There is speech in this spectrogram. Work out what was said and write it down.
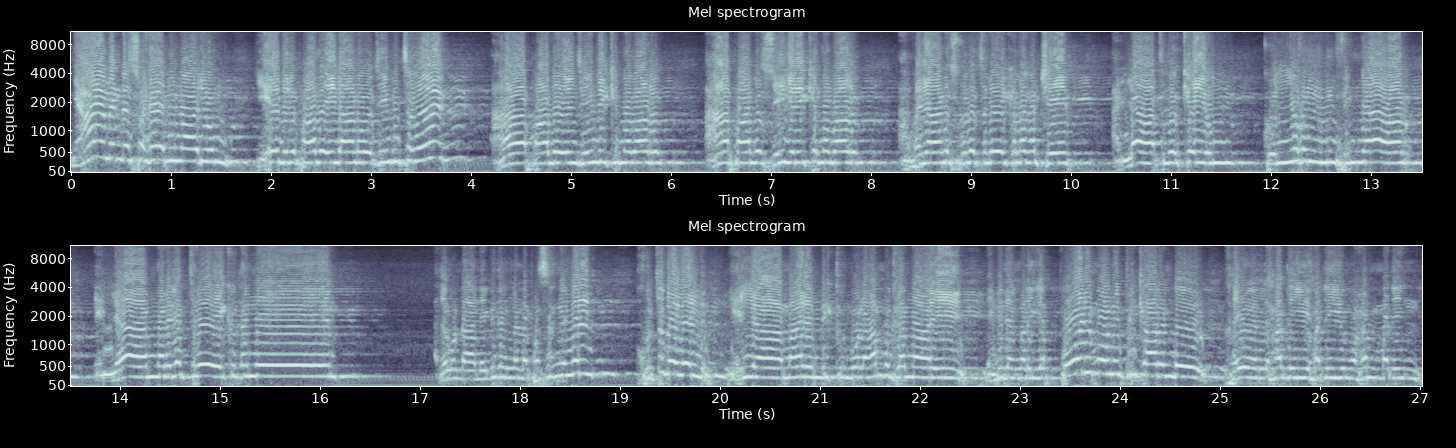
ഞാനും എന്റെ സ്വഹാബിമാരും ഏതൊരു പാതയിലാണോ ജീവിച്ചത്? ആ പാതയിൽ ജീവിക്കുന്നവർ ആ പാത സ്വീകരിക്കുന്നവർ അവരാണ് സ്വർഗത്തിലേക്കുള്ള കക്ഷി. അല്ലാത്തതൊക്കെയും കുഞ്ഞും ഫിന്നാർ എല്ലാം നരകത്തിലേക്ക് തന്നെ. അതുകൊണ്ട് ആ നിബിതങ്ങളുടെ പ്രസംഗങ്ങൾ ഹുത്തുബകൾ എല്ലാം ആരംഭിക്കുമ്പോൾ ആമുഖമായി നിബിതങ്ങൾ എപ്പോഴും ഓർമ്മിപ്പിക്കാറുണ്ട്. ഹദി ഹദി മുഹമ്മദിൻ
